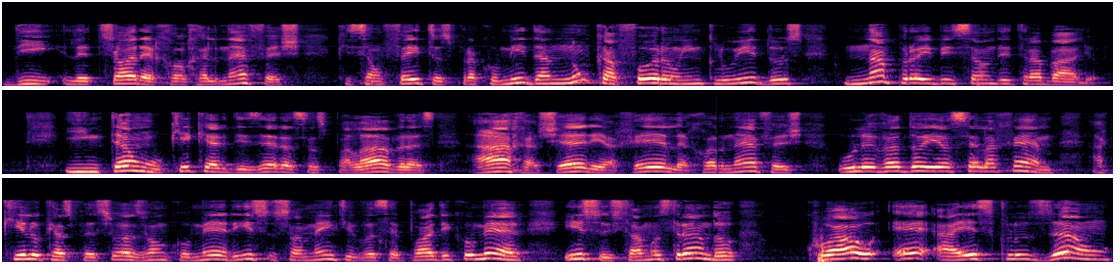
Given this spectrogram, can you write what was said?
de Letzorech Ochel Nefesh, que são feitos para comida, nunca foram incluídos na proibição de trabalho. E então, o que quer dizer essas palavras? Ah, Hasher, Yachel, Echor Nefesh, Ulevado Yaselachem. Aquilo que as pessoas vão comer, isso somente você pode comer. Isso está mostrando qual é a exclusão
